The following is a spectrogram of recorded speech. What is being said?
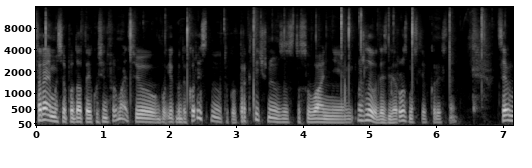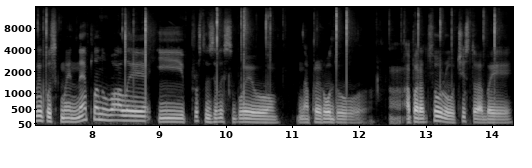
стараємося подати якусь інформацію, як буде корисною, такою практичною в застосуванні, можливо, десь для розмислів корисною. Цей випуск ми не планували і просто взяли з собою на природу апаратуру, чисто аби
